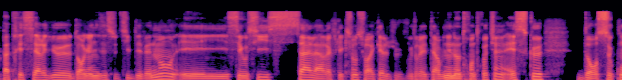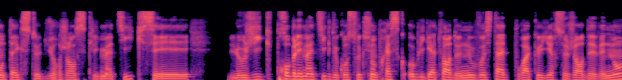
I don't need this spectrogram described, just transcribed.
pas très sérieux d'organiser ce type d'événement. Et c'est aussi ça la réflexion sur laquelle je voudrais terminer notre entretien. Est-ce que dans ce contexte d'urgence climatique, c'est logique, problématique de construction presque obligatoire de nouveaux stades pour accueillir ce genre d'événement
